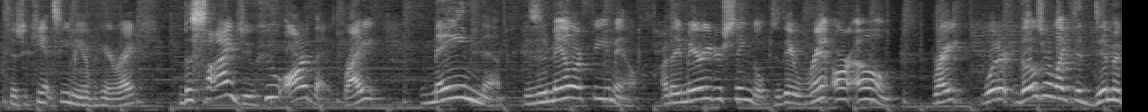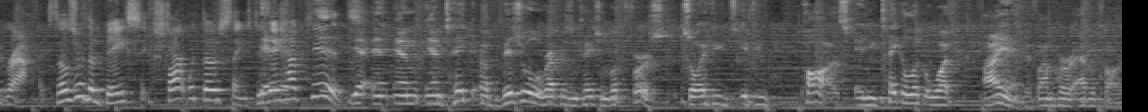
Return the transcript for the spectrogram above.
because you can't see me over here, right? Beside you, who are they, right? Name them. Is it male or female? Are they married or single? Do they rent or own? Right? What are those are like the demographics. Those are the basics. Start with those things. Do they have kids? Yeah, and, and, and take a visual representation look first. So if you if you pause and you take a look at what I am, if I'm her avatar,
